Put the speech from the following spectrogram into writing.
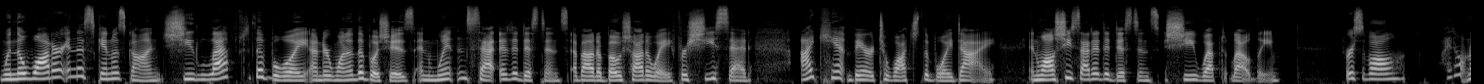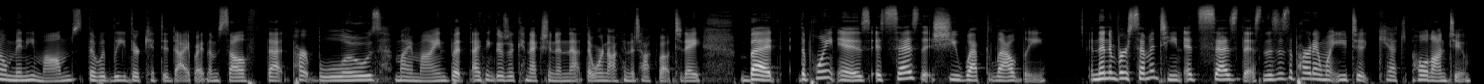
when the water in the skin was gone, she left the boy under one of the bushes and went and sat at a distance about a bow shot away, for she said, I can't bear to watch the boy die. And while she sat at a distance, she wept loudly. First of all, I don't know many moms that would leave their kid to die by themselves. That part blows my mind, but I think there's a connection in that that we're not going to talk about today. But the point is, it says that she wept loudly. And then in verse 17, it says this, and this is the part I want you to catch hold on to.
